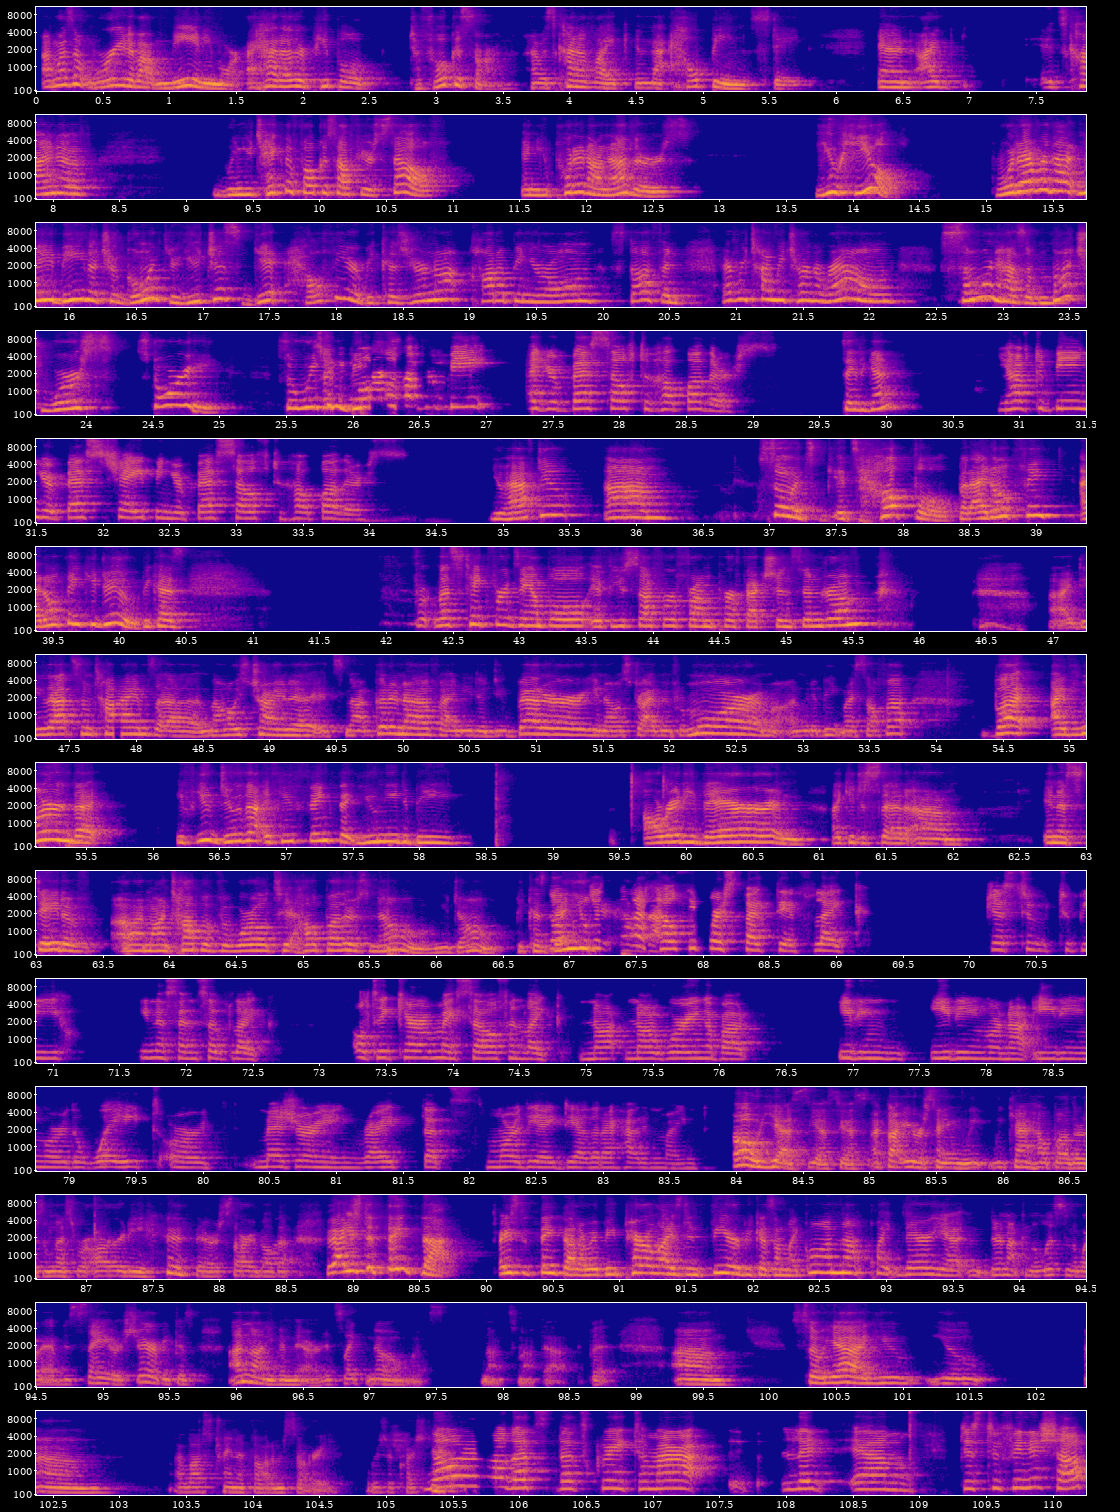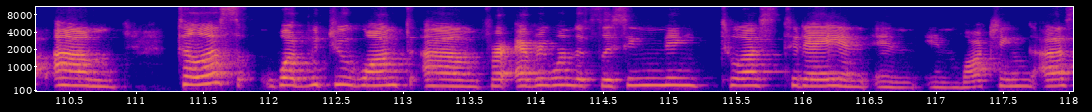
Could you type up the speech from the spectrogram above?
I wasn't worried about me anymore. I had other people to focus on. I was kind of like in that helping state. And I, it's kind of when you take the focus off yourself and you put it on others, you heal whatever that may be that you're going through, you just get healthier because you're not caught up in your own stuff. And every time you turn around, someone has a much worse story. So we so can be, also have to be at your best self to help others. Say it again. You have to be in your best shape, in your best self to help others. You have to. Um, so it's it's helpful, but I don't think I don't think you do because for, let's take, for example, if you suffer from perfection syndrome, I do that sometimes. Uh, I'm always trying to, it's not good enough. I need to do better, you know, striving for more. I'm, I'm going to beat myself up. But I've learned that if you do that, if you think that you need to be already there. And like you just said, um, in a state of oh, I'm on top of the world to help others, no, you don't, because no, then you'll just get a healthy perspective, like just to to be in a sense of like I'll take care of myself and like not not worrying about eating eating or not eating or the weight or measuring right? That's more the idea that i had in mind oh yes yes yes i thought you were saying we, we can't help others unless we're already there sorry about that i used to think that i used to think that i would be paralyzed in fear because i'm like oh i'm not quite there yet and they're not going to listen to what i have to say or share because i'm not even there and it's like no it's not it's not that but um so yeah, you you um I lost train of thought. I'm sorry. What was your question? No, no, no. That's that's great, Tamara. Let um just to finish up. Um, tell us what would you want um, for everyone that's listening to us today and in in watching us.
